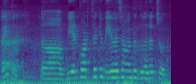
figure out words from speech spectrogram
তাই তো? হ্যাঁ। বিয়ের পর থেকে বিয়ে হয়েছে আমাদের দু হাজার চোদ্দ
